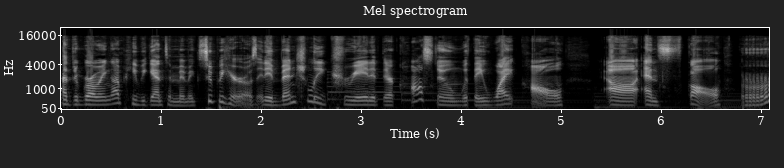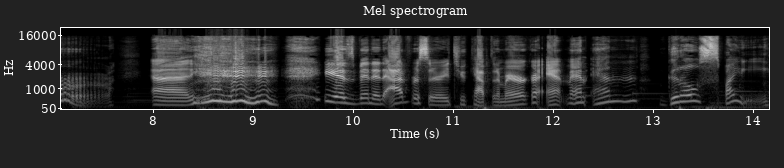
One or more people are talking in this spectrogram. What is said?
after growing up, he began to mimic superheroes and eventually created their costume with a white cowl uh, and skull. And he, has been an adversary to Captain America, Ant Man, and good old Spidey.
